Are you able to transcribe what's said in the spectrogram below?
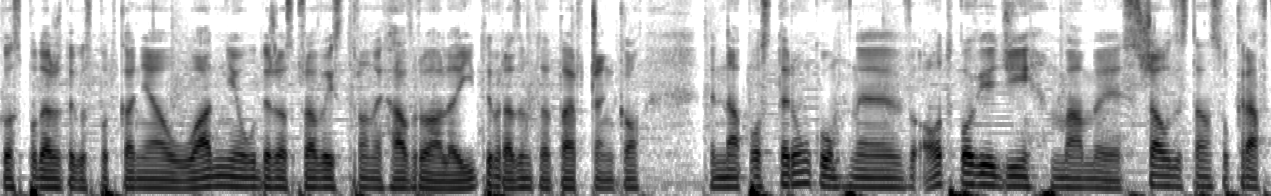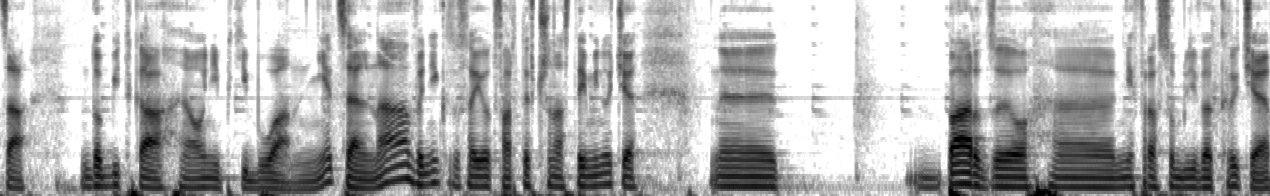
gospodarza tego spotkania ładnie uderza z prawej strony Hawro, ale i tym razem Tatarczenko na posterunku. W odpowiedzi mamy strzał z dystansu Krawca. Dobitka Onipki była niecelna. Wynik zostaje otwarty w 13 minucie. Bardzo e, niefrasobliwe krycie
